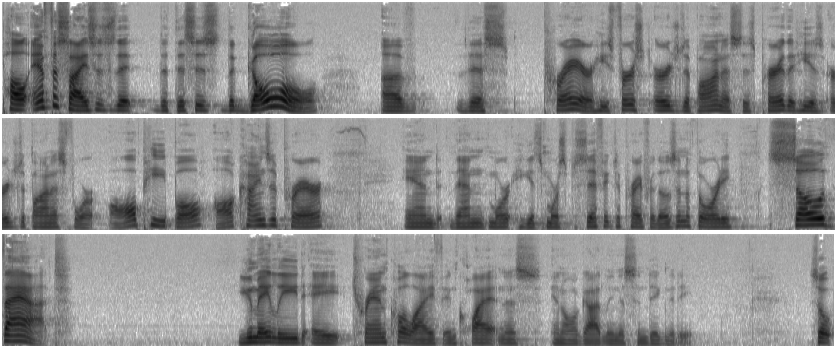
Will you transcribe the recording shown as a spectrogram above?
Paul emphasizes that, that this is the goal of this prayer. He's first urged upon us, this prayer that he has urged upon us for all people, all kinds of prayer. And then more, he gets more specific to pray for those in authority, so that you may lead a tranquil life in quietness and all godliness and dignity. So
